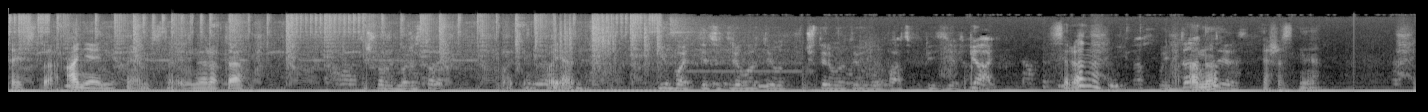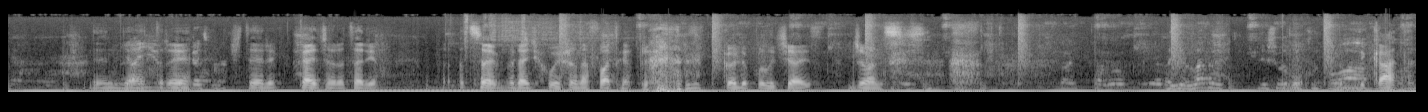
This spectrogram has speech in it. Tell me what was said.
цей стоїть. А ні, ніхуя не стоїть, не рота. Ти що, він може стоїть? Потім появлюсь. Єбать, ти всі три ворти, от- чотири ворти в одному паці. П'ять. Серйозно? Нахуй, да, А ну? Я щось не. Один, два, три, чотири, п'ять вратарів. Оце, блять, хуй, що на фотках прикольно получається. Джонс. Деката.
